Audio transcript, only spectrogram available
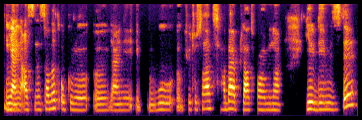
Yani aslında sanat okuru e, yani bu kültür sanat haber platformuna girdiğimizde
